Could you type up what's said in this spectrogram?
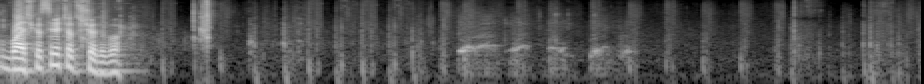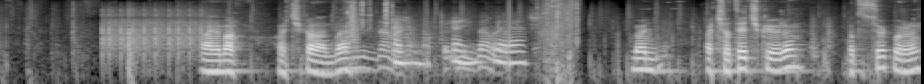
Bu başkasıyla çatışıyordu bu. Yani bak açık alanda. Ben çatıya çıkıyorum. Çatısı yok buranın.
